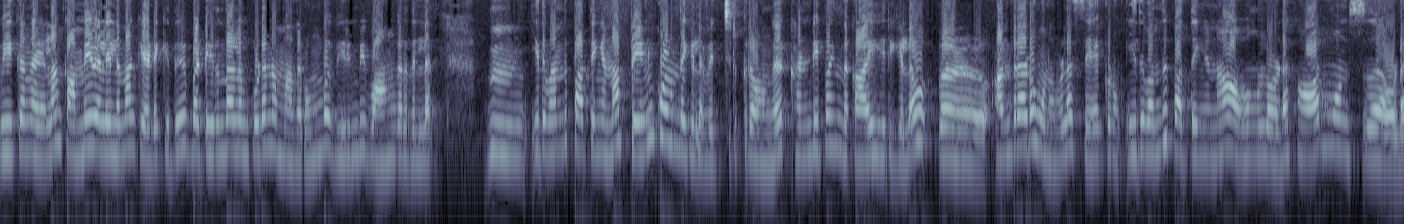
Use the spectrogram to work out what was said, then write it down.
பீக்கங்காய் எல்லாம் கம்மி விலையில தான் கிடைக்குது. பட் இருந்தாலும் கூட நம்ம அதை ரொம்ப விரும்பி வாங்குறதில்ல. இது வந்து பார்த்தீங்கன்னா பெண் குழந்தைகளை வச்சிருக்கிறவங்க கண்டிப்பாக இந்த காய்கறிகளை அன்றாட உணவில் சேர்க்கணும். இது வந்து பார்த்தீங்கன்னா அவங்களோட ஹார்மோன்ஸோட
